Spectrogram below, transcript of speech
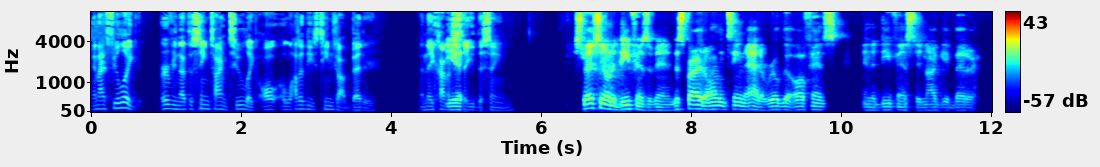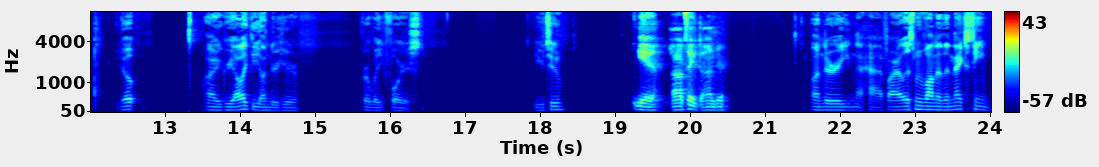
And I feel like Irving at the same time too. Like all a lot of these teams got better, and they kind of Yeah. stayed the same. Especially on the defensive end. This is probably the only team that had a real good offense, and the defense did not get better. Yep, I agree. I like the under here for Wake Forest. You too? Yeah, I'll take the under. Under eight and a half. All right, let's move on to the next team.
